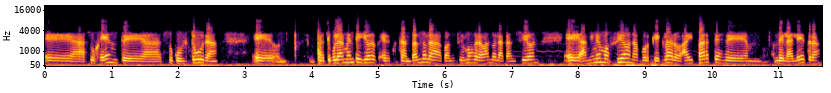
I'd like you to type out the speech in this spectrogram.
eh, a su gente, a su cultura. Eh, particularmente yo eh, cantándola, cuando estuvimos grabando la canción, a mí me emociona porque, claro, hay partes de, de la letra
